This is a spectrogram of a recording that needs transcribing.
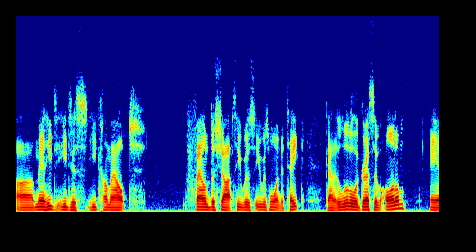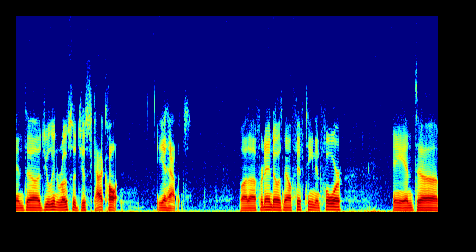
uh, man, he he just he come out, found the shots he was he was wanting to take, got a little aggressive on him, and uh, Julian Erosa just got caught. It happens. But uh, Fernando is now 15 and four, and uh,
